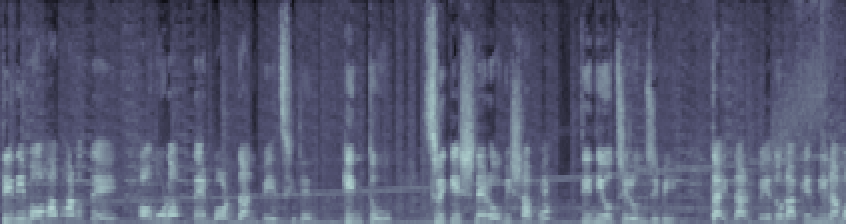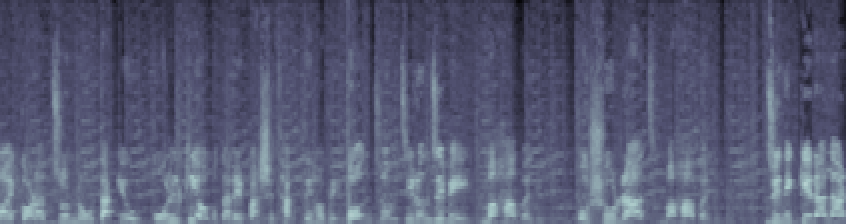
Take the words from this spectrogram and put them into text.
তিনি মহাভারতে অমরত্বের বরদান পেয়েছিলেন। কিন্তু শ্রীকৃষ্ণের অভিশাপে তিনিও চিরঞ্জীবী। তাই তার বেদনাকে নিরাময় করার জন্য তাকেও কল্কি অবতারের পাশে থাকতে হবে। পঞ্চম চিরঞ্জীবী মহাবলী, অসুর রাজ মহাবলী। যিনি কেরালার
